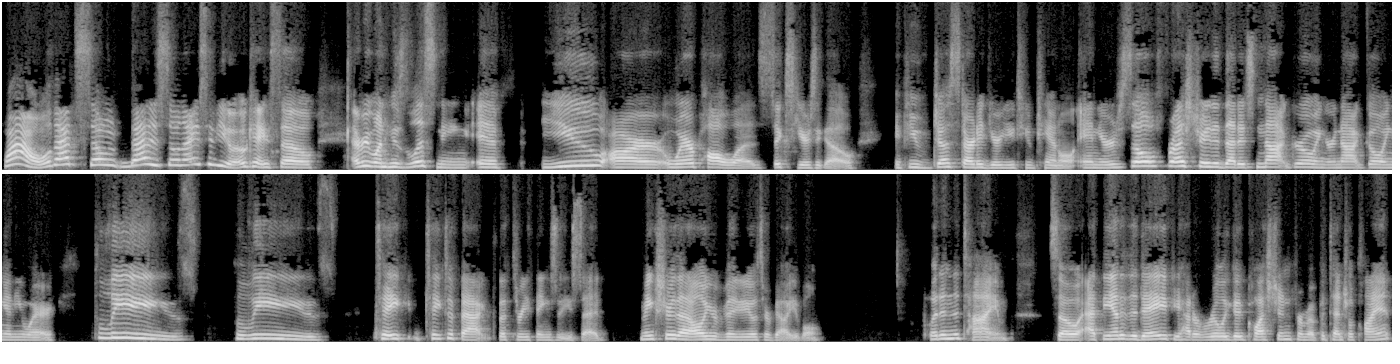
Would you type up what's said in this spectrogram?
Wow, well, that's so that is so nice of you. Okay, so everyone who's listening, if you are where Paul was six years ago, if you've just started your YouTube channel and you're so frustrated that it's not growing or not going anywhere, please, please take take to fact the three things that you said. Make sure that all your videos are valuable. Put in the time. So at the end of the day if you had a really good question from a potential client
